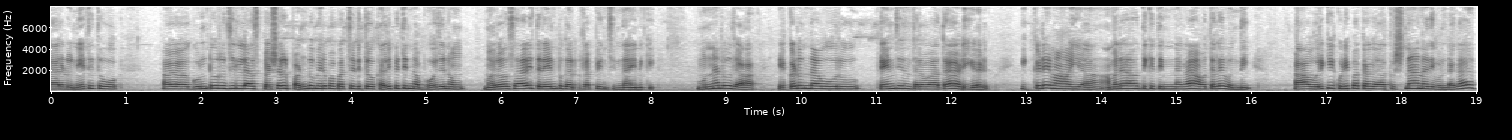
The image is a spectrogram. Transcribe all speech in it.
చారుడు నేతితో గుంటూరు జిల్లా స్పెషల్ పండు మిరప పచ్చడితో కలిపి తిన్న భోజనం మరోసారి తెరేన్పు రప్పించింది ఆయనకి. మున్నలూరా ఎక్కడుందా ఊరు? తేంచిన తర్వాత అడిగాడు. ఇక్కడే మామయ్య అమరావతికి తిన్నగా అవతలే ఉంది. ఆ ఊరికి కుడిపక్కగా కృష్ణానది ఉండగా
